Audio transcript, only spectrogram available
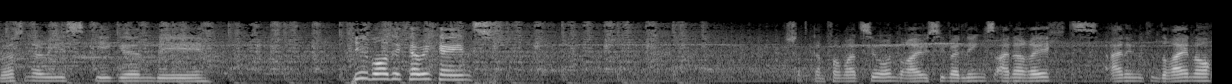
Mercenaries gegen die Kiel Hurricanes. Shotgun-Formation, drei Receiver links, einer rechts, eine Minute drei noch.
